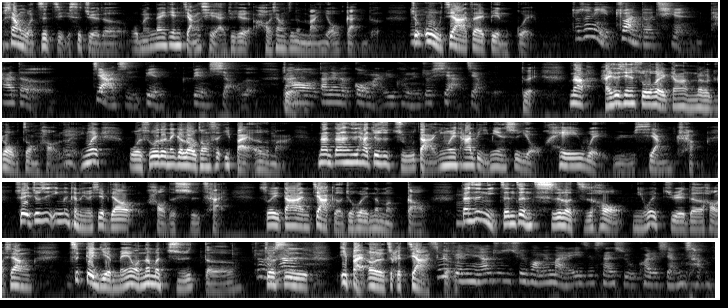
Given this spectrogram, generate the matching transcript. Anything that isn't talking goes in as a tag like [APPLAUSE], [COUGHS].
像我自己是觉得，我们那天讲起来就觉得好像真的蛮有感的，就物价在变贵，嗯，就是你赚的钱，它的价值变变小了，然后大家的购买率可能就下降了。对，那还是先说回刚刚那个肉粽好了，嗯，因为我说的那个肉粽是一百二嘛，那但是它就是主打，因为它里面是有黑尾鱼香肠，所以就是因为可能有一些比较好的食材，所以当然价格就会那么高。但是你真正吃了之后，你会觉得好像这个也没有那么值得，就是一百二的这个价格，是不是觉得你很像就是去旁边买了一只三十五块的香肠？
